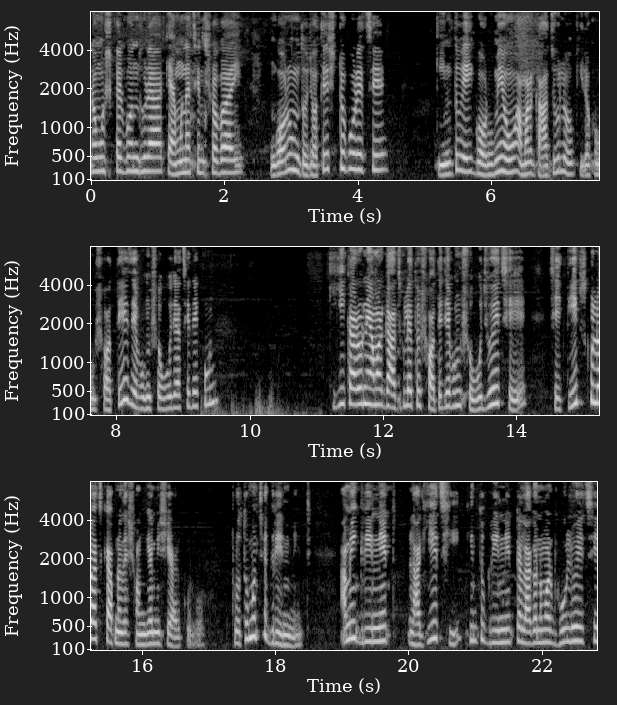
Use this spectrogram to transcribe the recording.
নমস্কার বন্ধুরা, কেমন আছেন সবাই? গরম তো যথেষ্ট পড়েছে। কিন্তু এই গরমেও আমার গাছগুলো কীরকম সতেজ এবং সবুজ আছে দেখুন। কী কী কারণে আমার গাছগুলো এত সতেজ এবং সবুজ হয়েছে, সেই টিপসগুলো আজকে আপনাদের সঙ্গে আমি শেয়ার করব। প্রথম হচ্ছে গ্রিন নেট আমি গ্রিন নেট লাগিয়েছি, কিন্তু গ্রিন নেটটা লাগানো আমার ভুল হয়েছে।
